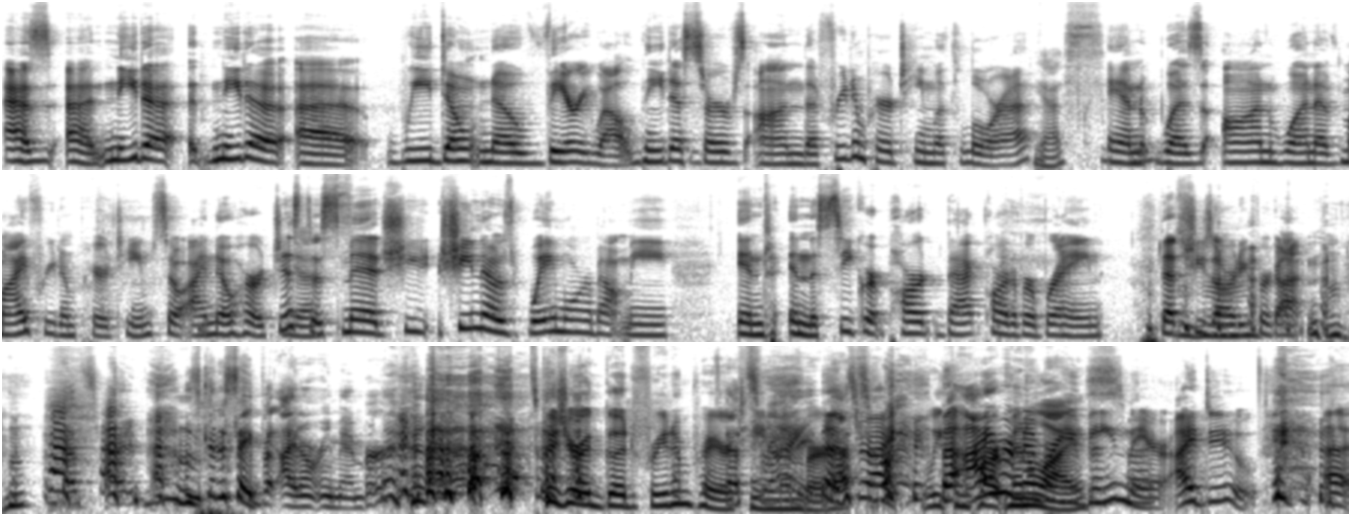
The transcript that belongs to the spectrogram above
as uh, Nita, Nita, uh, we don't know very well. Nita serves on the Freedom Prayer team with Laura. Yes. And was on one of my Freedom Prayer teams, so I know her just Yes. a smidge. She she knows way more about me in in the secret part, back part of her brain that she's already forgotten. That's right. I was going to say, but I don't remember. It's because you're a good Freedom Prayer That's team right. member. That's right. We but I remember you compartmentalize. being there. I do. Uh,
